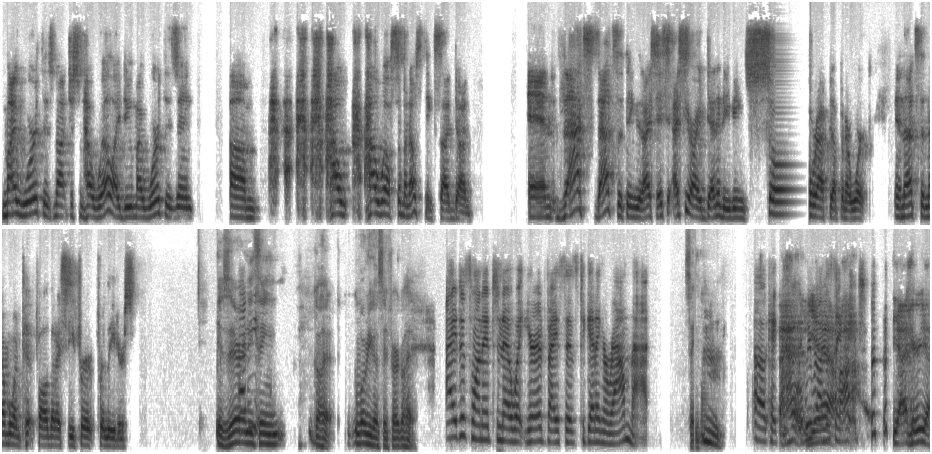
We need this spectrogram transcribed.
my worth is not just in how well I do, my worth is in um, how how well someone else thinks I've done. And that's that's the thing that I say. I see our identity being so wrapped up in our work, and that's the number one pitfall that I see for for leaders. Is there anything? You, go ahead. What were you going to say, Farrah? Go ahead. I just wanted to know what your advice is to getting around that. Same. Mm. Oh, okay, cool. Uh, we yeah, were on the same page. I, yeah, I hear you.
